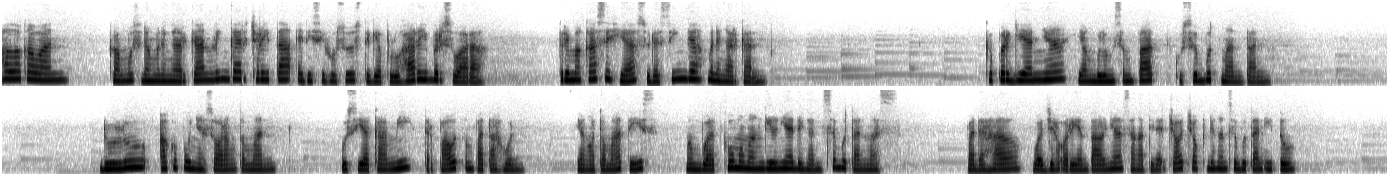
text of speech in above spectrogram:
Halo kawan, kamu sedang mendengarkan Lingkar Cerita edisi khusus 30 hari bersuara. Terima kasih ya sudah singgah mendengarkan. Kepergiannya yang belum sempat kusebut mantan. Dulu aku punya seorang teman. Usia kami terpaut empat tahun, yang otomatis membuatku memanggilnya dengan sebutan mas. Padahal wajah orientalnya sangat tidak cocok dengan sebutan itu.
